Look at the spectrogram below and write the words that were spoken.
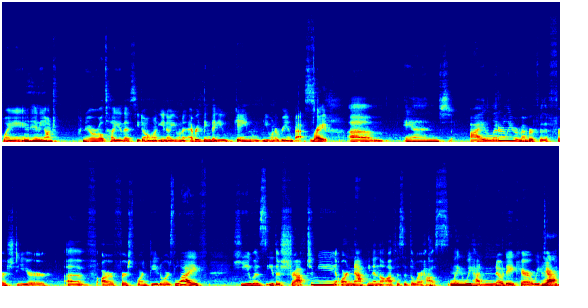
point. Mm-hmm. Any entrepreneur will tell you this. You don't want, you know, you want to, everything that you gain, you want to reinvest. Right. Um, and I literally remember for the first year of our firstborn Theodore's life, he was either strapped to me or napping in the office at the warehouse. Like we had no daycare. We had Yeah.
